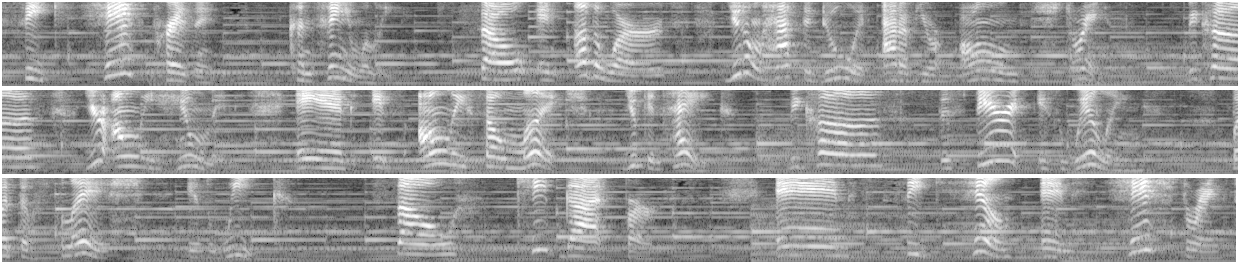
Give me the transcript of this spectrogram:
Seek his presence continually. So, in other words, you don't have to do it out of your own strength because you're only human and it's only so much you can take because the spirit is willing, but the flesh is weak. So keep God first and seek Him and His strength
